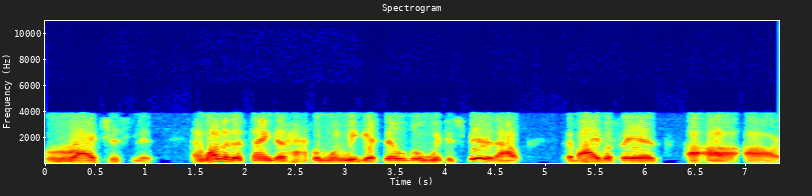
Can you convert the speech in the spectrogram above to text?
righteousness. And one of the things that happens when we get those little wicked spirit out, the Bible says, uh, uh, uh,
